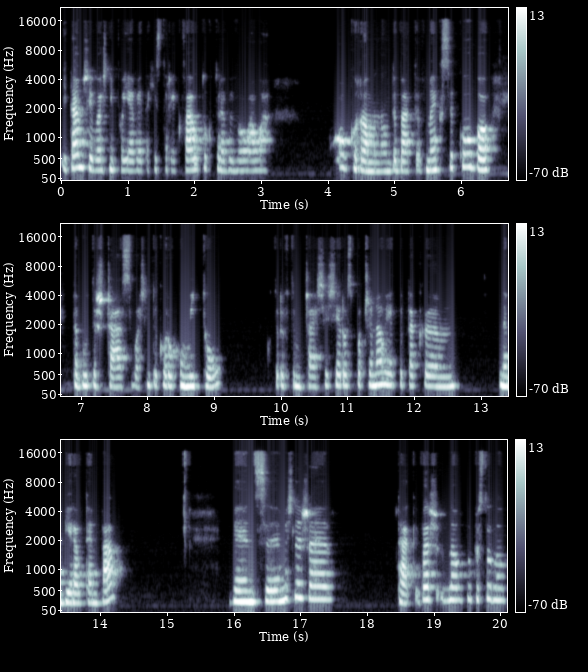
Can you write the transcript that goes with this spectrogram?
I tam się właśnie pojawia ta historia gwałtu, która wywołała ogromną debatę w Meksyku, bo to był też czas właśnie tego ruchu mitu, który w tym czasie się rozpoczynał, jakby tak nabierał tempa. Więc y, myślę, że tak, no po prostu no,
